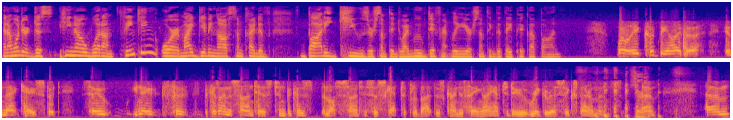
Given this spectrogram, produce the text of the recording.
And I wonder, does he know what I'm thinking or am I giving off some kind of body cues or something? Do I move differently or something that they pick up on? Well, it could be either in that case, but so you know, for, because I'm a scientist and because a lot of scientists are skeptical about this kind of thing, I have to do rigorous experiments. sure. Um, um,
